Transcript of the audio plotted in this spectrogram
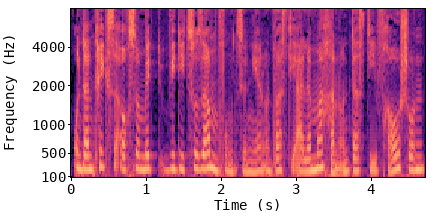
und dann kriegst du auch so mit, wie die zusammen funktionieren und was die alle machen und dass die Frau schon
